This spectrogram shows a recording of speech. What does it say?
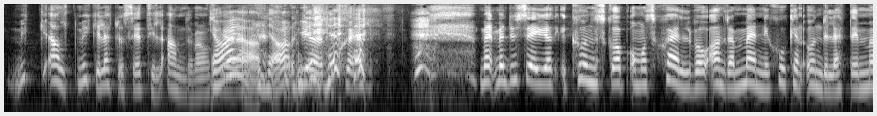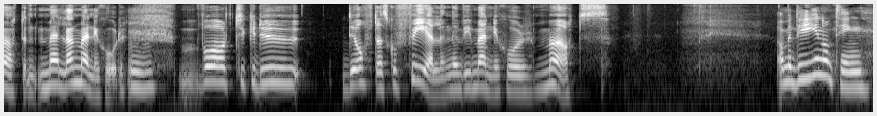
Mycket, allt mycket lättare att säga till andra vad de ska Ja, göra. ja, ja. att göra det själv. Men, men du säger ju att kunskap om oss själva och andra människor kan underlätta i möten mellan människor. Mm. Vad tycker du det oftast går fel när vi människor möts? Ja, men det är någonting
